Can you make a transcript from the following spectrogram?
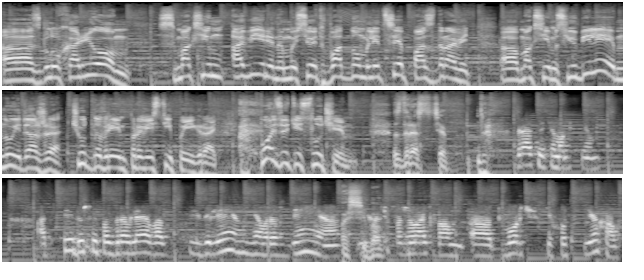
а, с Глухарем, с Максимом Авериным. И все это в одном лице поздравить а, Максима с юбилеем, ну и даже чудно время провести, поиграть. Пользуйтесь случаем. Здравствуйте. Здравствуйте, Максим. От всей души поздравляю вас с юбилеем, днем рождения. Спасибо. И хочу пожелать вам э, творческих успехов.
